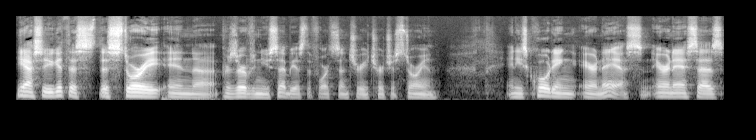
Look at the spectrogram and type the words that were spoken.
Yeah, so you get this this story in uh, preserved in Eusebius, the fourth century church historian, and he's quoting Irenaeus, and Irenaeus says,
